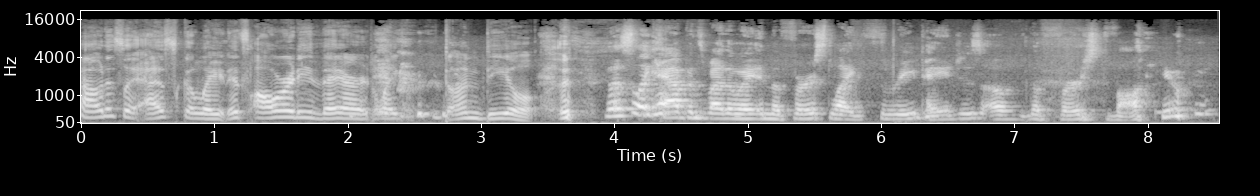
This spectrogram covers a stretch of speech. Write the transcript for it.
How does it escalate? It's already there. Like, done deal. This like happens, by the way, in the first like three pages of the first volume.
